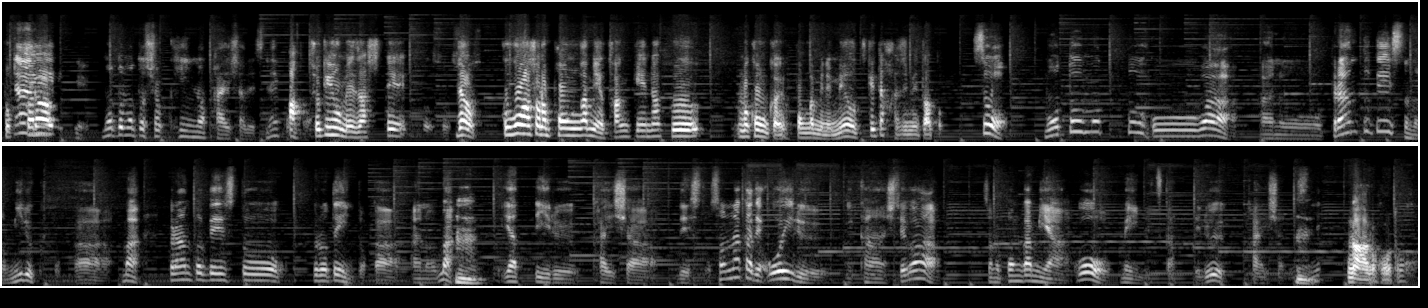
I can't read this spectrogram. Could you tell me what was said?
そこから、もともと食品の会社ですね。あ、食品を目指して、そうそうそうじゃあ、ここはそのポンガミは関係なく、まあ、今回ポンガミで目をつけて始めたと。そう、もともとは、あの、プラントベーストのミルクとか、まあ、プラントベーストプロテインとか、あの、まあ、うん。やっている会社ですと。その中でオイルに関しては、そのポンガミアをメインで使ってる会社ですね。なるほど。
